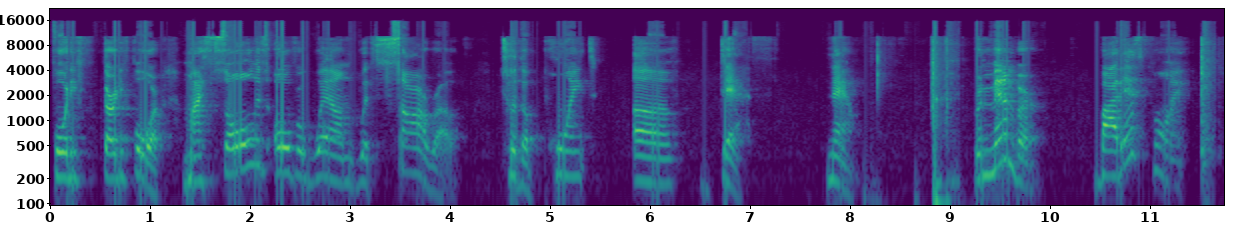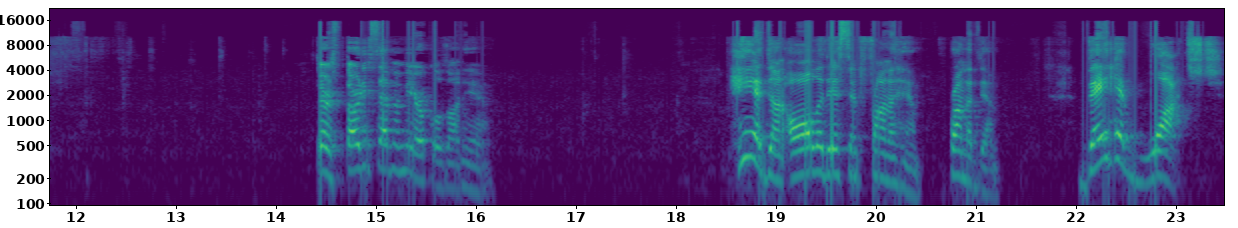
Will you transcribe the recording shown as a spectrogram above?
40, 34. My soul is overwhelmed with sorrow to the point of death. Now, remember, by this point, there's 37 miracles on here. He had done all of this in front of him, front of them. They had watched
